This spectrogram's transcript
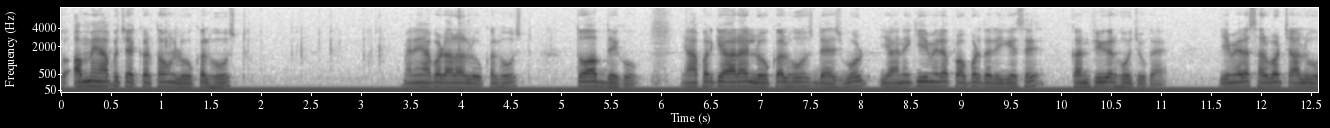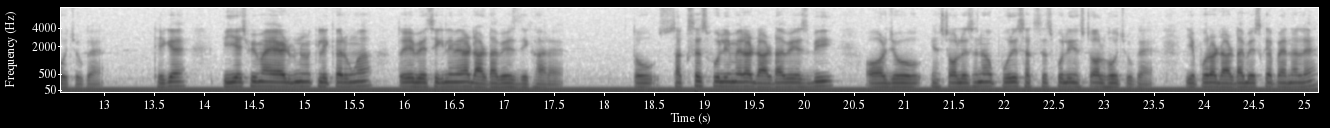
तो अब मैं यहाँ पर चेक करता हूँ लोकल होस्ट मैंने यहाँ पर डाला लोकल होस्ट तो अब देखो, यहाँ पर क्या आ रहा है? लोकल होस्ट डैशबोर्ड यानी कि ये मेरा प्रॉपर तरीके से कन्फिगर हो चुका है। ये मेरा सर्वर चालू हो चुका है। ठीक है? P H P my admin में क्लिक करूँगा तो ये बेसिकली मेरा डाटाबेस दिखा रहा है। तो सक्सेसफुली मेरा डाटाबेस भी और जो इंस्टॉलेशन है, वो पूरी सक्सेसफुली इंस्टॉल हो चुका है। ये पूरा डाटाबेस का पैनल है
